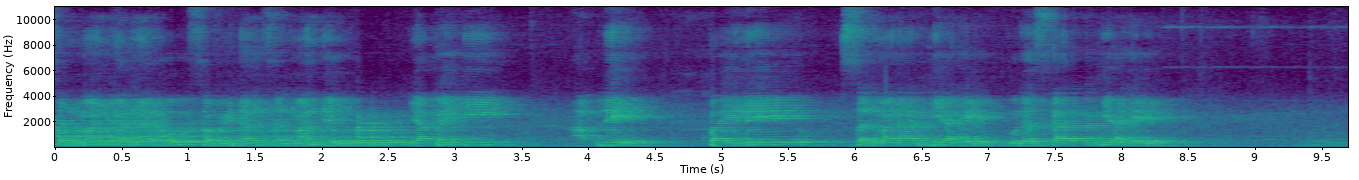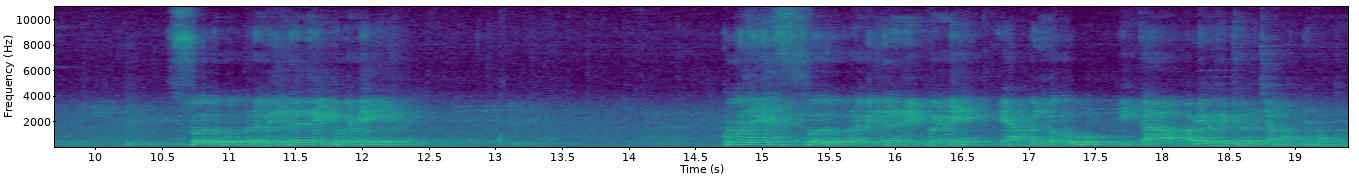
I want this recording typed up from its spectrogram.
सन्मान करणार आहोत. संविधान सन्मान देऊ यापैकी आपले पहिले सन्मानार्थी आहे पुरस्कारार्थी आहे. स्वरूप रवींद्र नेटवटे. कोण आहे स्वरूप रवींद्र नेटवटे? हे आपण बघू एका ऑडिओ व्हिज्युअलच्या माध्यमातून.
